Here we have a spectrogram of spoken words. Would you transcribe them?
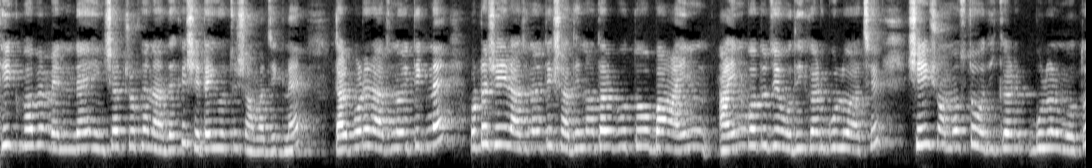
ঠিকভাবে মেনে নেয়, হিংসার চোখে না দেখে, সেটাই হচ্ছে সামাজিক ন্যায়। তারপরে রাজনৈতিক ন্যায়, ওটা সেই রাজনৈতিক স্বাধীনতার মতো বা আইন, আইনগত যে অধিকারগুলো আছে, সেই সমস্ত অধিকারগুলোর মতো,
